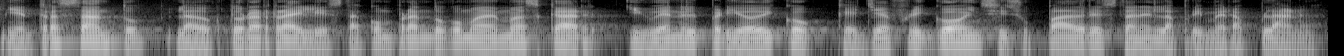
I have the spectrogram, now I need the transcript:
Mientras tanto, la doctora Riley está comprando goma de mascar y ve en el periódico que Jeffrey Goins y su padre están en la primera plana.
